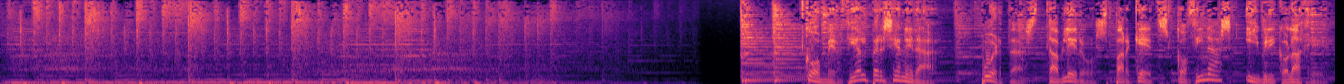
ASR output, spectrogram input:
Comercial Persianera. Puertas, tableros, parquets, cocinas y bricolaje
